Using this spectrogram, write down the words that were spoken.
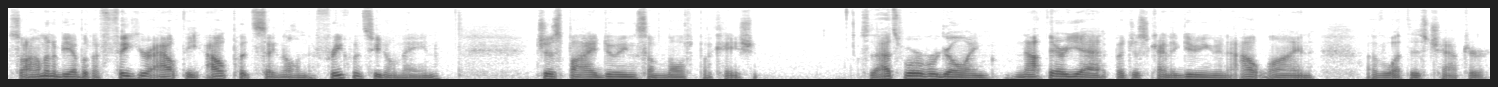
So I'm going to be able to figure out the output signal in the frequency domain just by doing some multiplication. So that's where we're going. Not there yet, but just kind of giving you an outline of what this chapter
